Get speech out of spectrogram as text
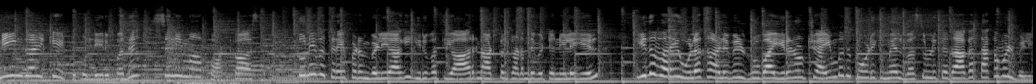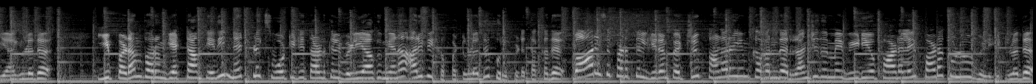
நீங்கள் கேட்டுக்கொண்டிருப்பது சினிமா பாட்காஸ்ட். துணிவு திரைப்படம் வெளியாகி இருபத்தி ஆறு நாட்கள் கடந்துவிட்ட நிலையில் இதுவரை உலக அளவில் ரூபாய் இருநூற்றி ஐம்பது கோடிக்கு மேல் வசூலித்ததாக தகவல் வெளியாகியுள்ளது. இப்படம் வரும் எட்டாம் தேதி நெட்ஃபிளிக்ஸ் ஓடிடி தளத்தில் வெளியாகும் என அறிவிக்கப்பட்டுள்ளது குறிப்பிடத்தக்கது. வாரிசு படத்தில் இடம்பெற்று பலரையும் கவர்ந்த ரஞ்சிதமே வீடியோ பாடலை படக்குழு வெளியிட்டுள்ளது.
